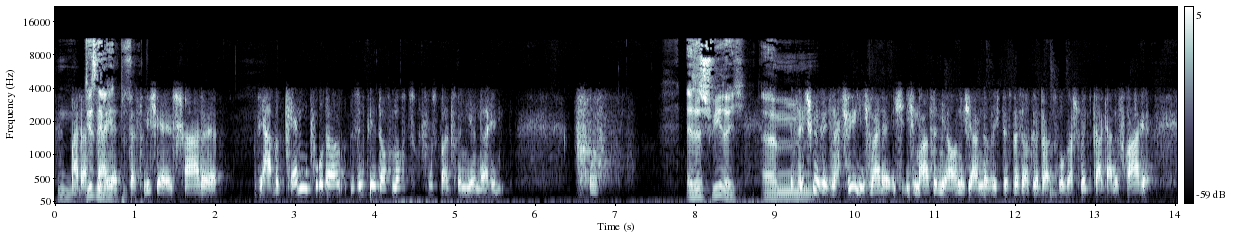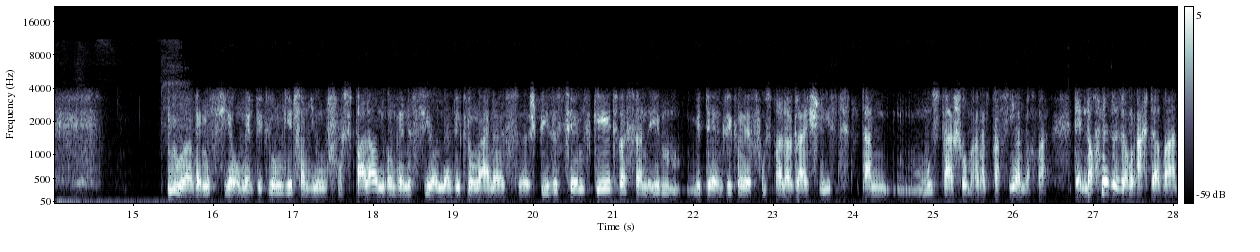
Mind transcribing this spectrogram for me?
Hm, War das da jetzt das Michael Schade Werbecamp oder sind wir doch noch zum Fußballtrainieren dahin? Puh. Es ist schwierig. Ähm es ist schwierig, natürlich. Ich meine, ich, ich maße mir auch nicht an, dass ich das besser könnte als Roger Schmidt, gar keine Frage. Nur wenn es hier um Entwicklung geht von jungen Fußballern und wenn es hier um Entwicklung eines äh, Spielsystems geht, was dann eben mit der Entwicklung der Fußballer gleich schließt, dann muss da schon mal was passieren nochmal. Denn noch eine Saison Achterbahn,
